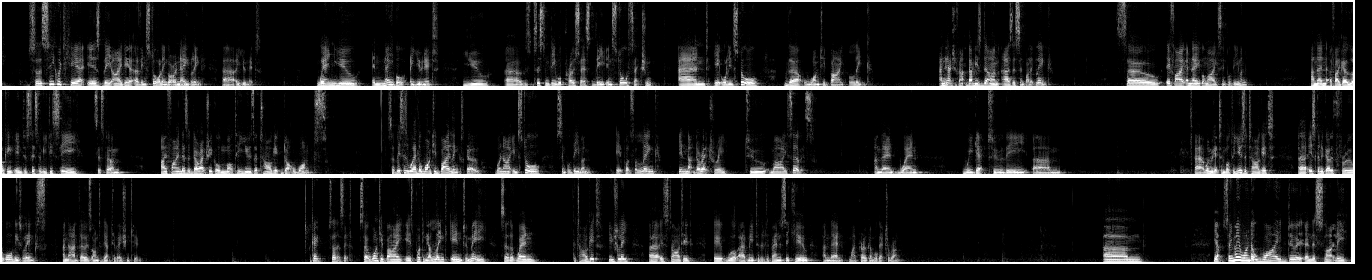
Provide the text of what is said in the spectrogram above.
so the secret here is the idea of installing or enabling uh, a unit. When you enable a unit, you, uh, systemd will process the install section and it will install the wanted by link. And in actual fact, that is done as a symbolic link. So if I enable my simple daemon, and then if I go looking into system etc system, I find there's a directory called multi-user target.wants. So this is where the wanted by links go. When I install simple daemon, it puts a link in that directory to my service. And then when we get to the um, uh, when we get to the multi-user target, uh, it's going to go through all these links and add those onto the activation queue. Okay, so that's it. So wanted by is putting a link into me so that when the target, usually, uh, is started, it will add me to the dependency queue and then my program will get to run. Um, yeah, so you may wonder why do it in this slightly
